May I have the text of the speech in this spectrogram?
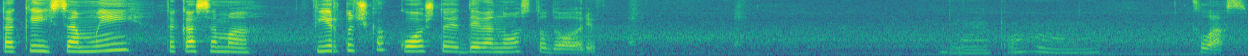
Такий самий, така сама фірточка коштує 90 доларів. Непогано. Клас.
